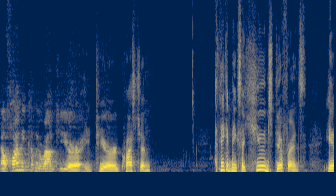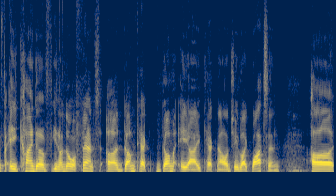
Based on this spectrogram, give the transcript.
Now, finally coming around to your, to your question, I think it makes a huge difference if a kind of, you know, no offense, uh, dumb tech, dumb AI technology like Watson uh,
